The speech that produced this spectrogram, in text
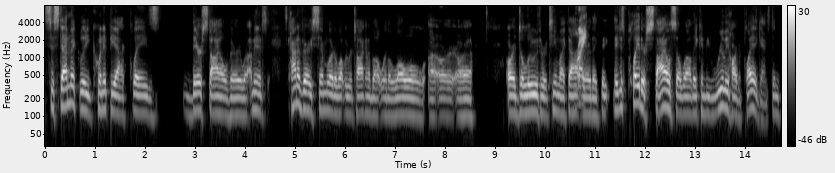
systemically, Quinnipiac plays their style very well. I mean, it's it's kind of very similar to what we were talking about with a Lowell or or, or a or a Duluth or a team like that, right. where they, they they just play their style so well they can be really hard to play against. And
